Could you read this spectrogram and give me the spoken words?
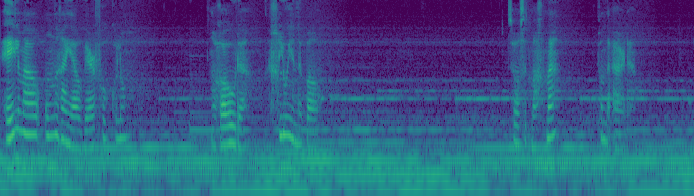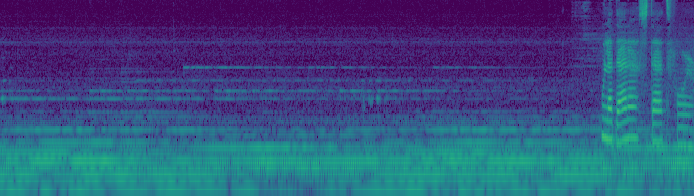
Helemaal onderaan jouw wervelkolom, een rode, gloeiende bal. Zoals het magma van de aarde. Muladhara staat voor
